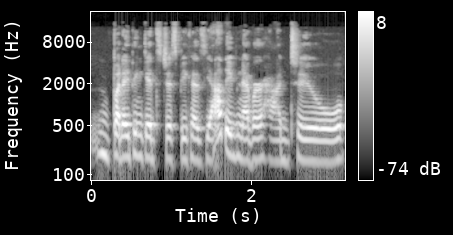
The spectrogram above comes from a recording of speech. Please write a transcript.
But I think it's just because, yeah, they've never had to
